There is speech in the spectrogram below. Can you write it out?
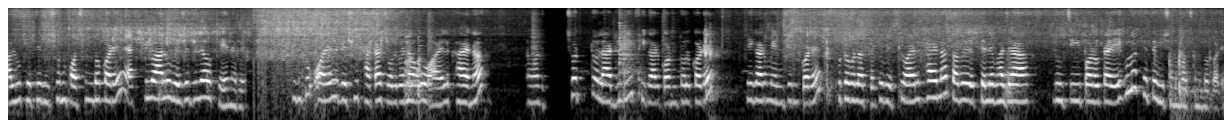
আলু খেতে ভীষণ পছন্দ করে। এক কিলো আলু ভেজে দিলে ও খেয়ে নেবে। কিন্তু অয়েল বেশি থাকা চলবে না, ও অয়েল খায় না। আমার ছোট্ট লাডলি ফিগার কন্ট্রোল করে ফিগার মেনটেন করে। ছোটোবেলার থেকে বেশি অয়েল খায় না, তবে তেলে ভাজা, লুচি, পরোটা এগুলো খেতে ভীষণ পছন্দ করে।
